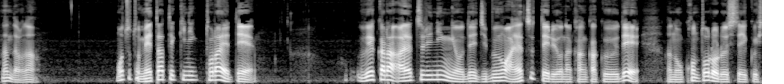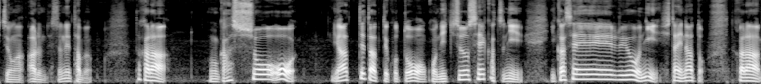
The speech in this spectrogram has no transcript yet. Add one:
なんだろうな、もうちょっとメタ的に捉えて、上から操り人形で自分を操っているような感覚であのコントロールしていく必要があるんですよね多分。だから合唱をやってたってことをこう日常生活に活かせるようにしたいなと。だから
